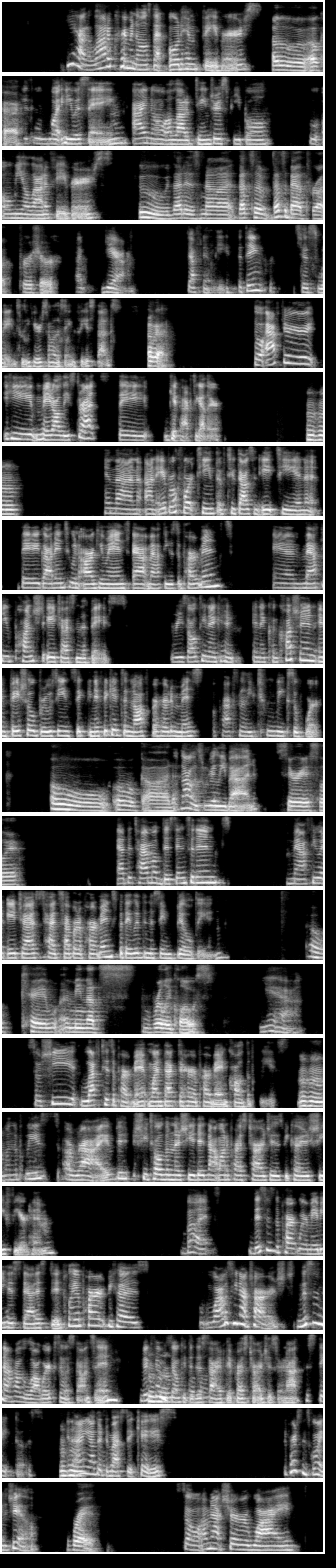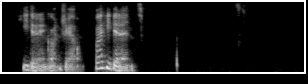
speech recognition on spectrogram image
he had a lot of criminals that owed him favors, oh, okay. is what he was saying. I know a lot of dangerous people who owe me a lot of favors. Ooh, that is not, that's a, that's a bad threat for sure. Yeah, definitely. The thing, just wait until you hear some of the things he said. Okay. So after he made all these threats, they get back together. Mm-hmm. And then on April 14th of 2018, they got into an argument at Matthew's apartment and Matthew punched HS in the face, resulting in, con- in a concussion and facial bruising significant enough for her to miss approximately two weeks of work. Oh, oh God. That was really bad. Seriously. At the time of this incident, Matthew and HS had separate apartments, but they lived in the same building. Okay. I mean, that's really close. Yeah. So she left his apartment, went back to her apartment, and called the police. Mm-hmm. When the police arrived, she told them that she did not want to press charges because she feared him. But this is the part where maybe his status did play a part because why was he not charged? This is not how the law works in Wisconsin. Victims Mhm. don't get to decide if they press charges or not. The state does. In Mm-hmm. any other domestic case, the person's going to jail. Right. So I'm not sure why he didn't go to jail, but he didn't.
